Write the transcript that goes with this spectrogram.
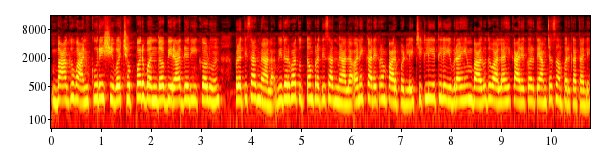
बागवान कुरेशी व छप्परबंद बिरादरीकडून प्रतिसाद मिळाला. विदर्भात उत्तम प्रतिसाद मिळाला. अनेक कार्यक्रम पार पडले. चिखली येथील इब्राहिम बारुदवाला हे कार्यकर्ते आमच्या संपर्कात आले.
